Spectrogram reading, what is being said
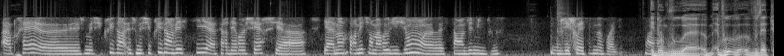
Après, euh, je me suis plus, je me suis plus investie à faire des recherches et à, m'informer sur ma religion. Euh, C'était en 2012. J'ai choisi de me voiler. Et donc vous, euh, vous, vous êtes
